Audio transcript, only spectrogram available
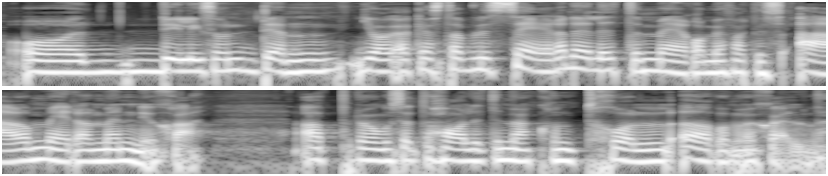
Och det är liksom den, jag, jag kan stabilisera det lite mer om jag faktiskt är med en människa. Att på något sätt ha lite mer kontroll över mig själv.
